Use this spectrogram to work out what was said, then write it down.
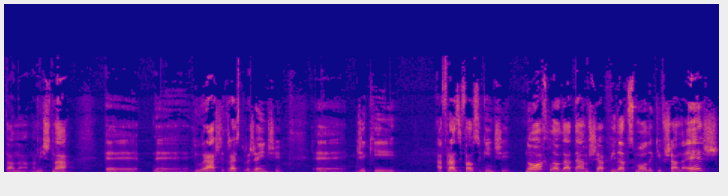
tá na, na Mishnah, é, é, e o Rashi traz para a gente, é, de que a frase fala o seguinte, Noach laudadam she'apila tzmo de esh,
